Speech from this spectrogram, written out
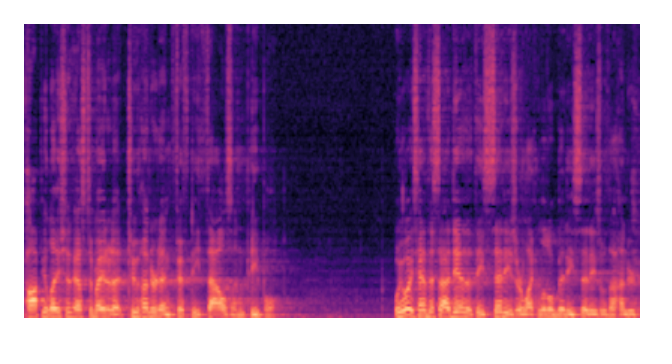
Population estimated at 250,000 people. We always had this idea that these cities are like little bitty cities with 100,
